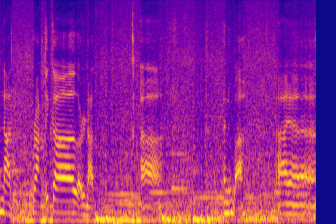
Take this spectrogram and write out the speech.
not practical or not uh, ano ba? Uh,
